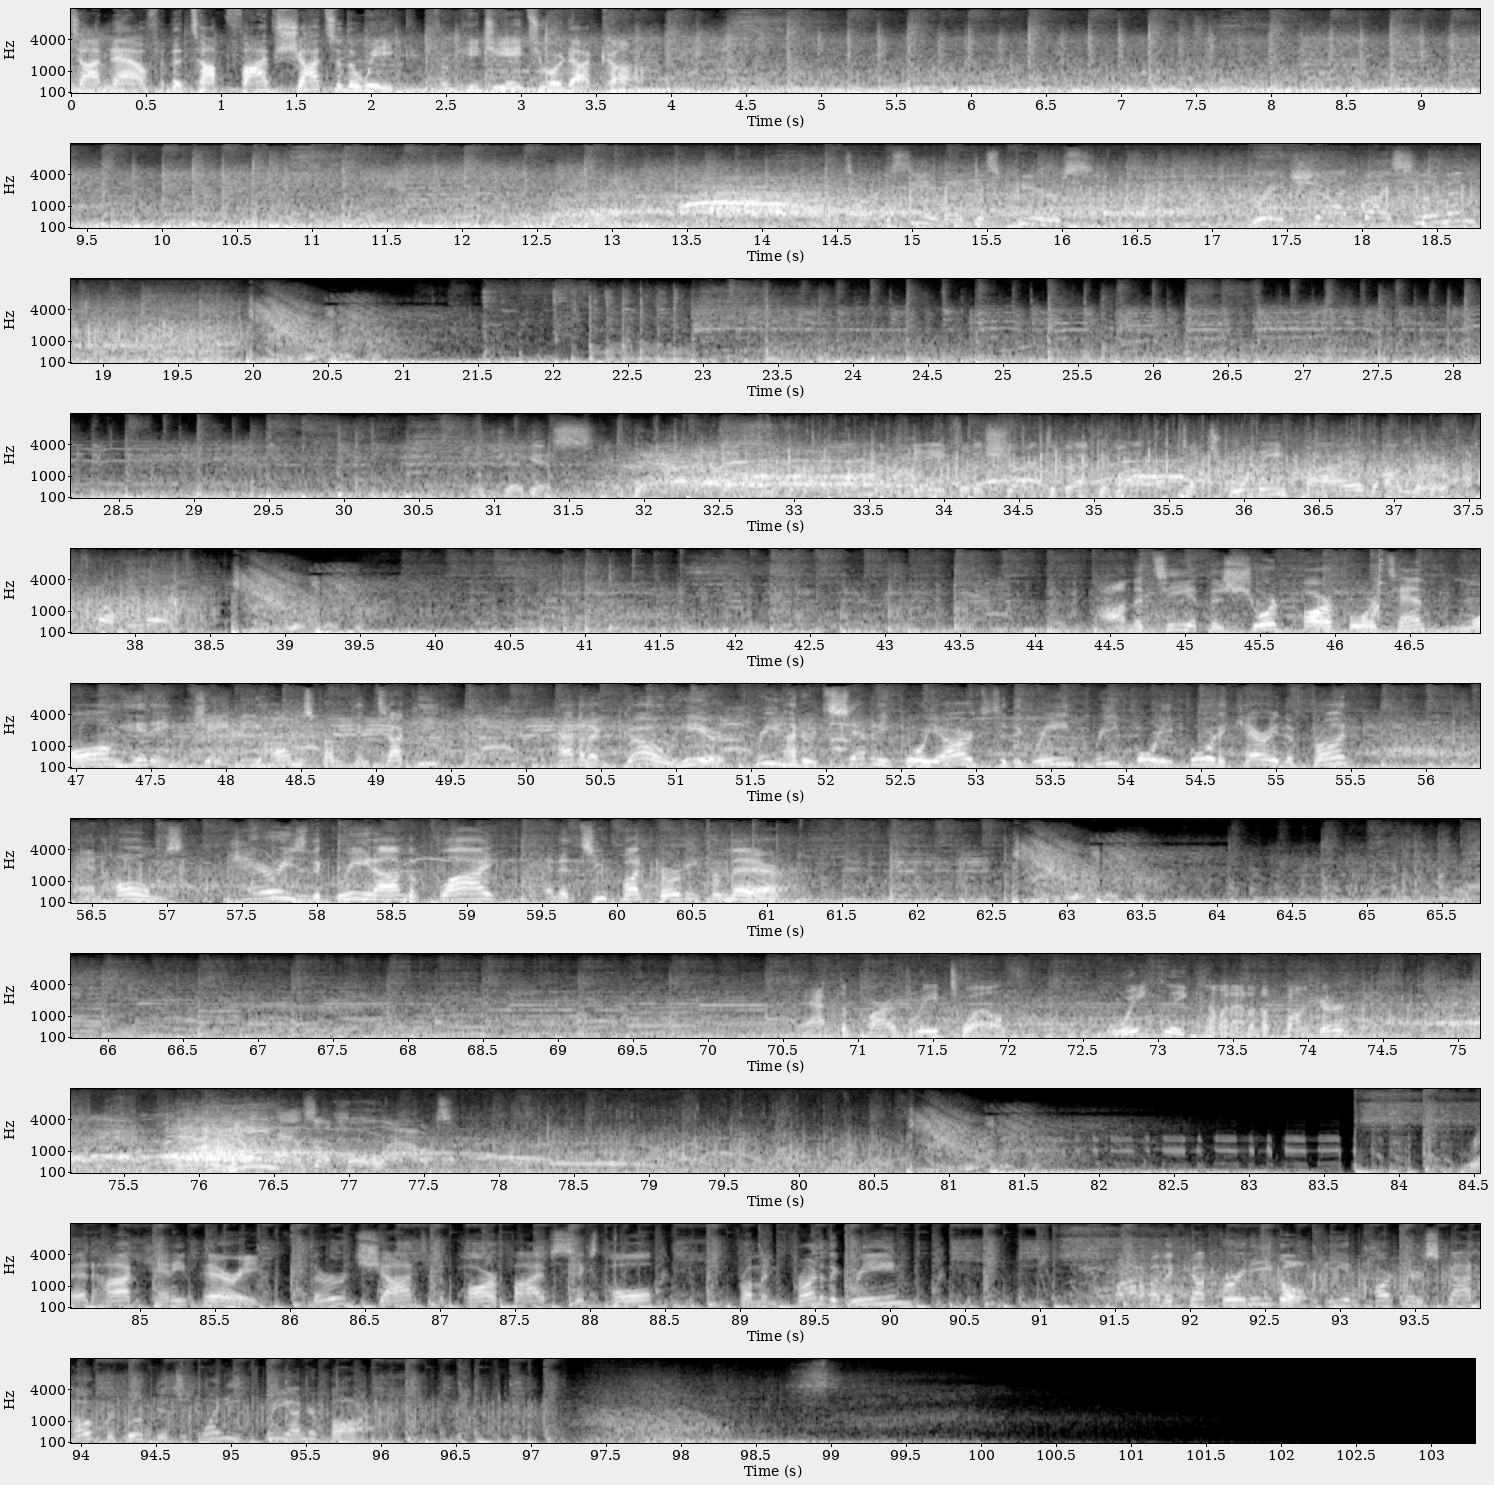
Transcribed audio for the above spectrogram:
Time now for the top five shots of the week from PGATour.com. It's hard to see it when it disappears. Great shot by Sluman. Jagus. No need for the Shark to back him up to 25 under. On the tee at the short par 4 10th, long hitting JB Holmes from Kentucky. Having a go here, 374 yards to the green, 344 to carry the front. And Holmes carries the green on the fly and a two putt birdie from there. At the par 3 12th, Weekley coming out of the bunker. And he has a hole out. Red hot Kenny Perry, third shot to the par 5 sixth hole from in front of the green. Bottom of the cup for an eagle. He and partner Scott Hoch would move to 23 under par.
